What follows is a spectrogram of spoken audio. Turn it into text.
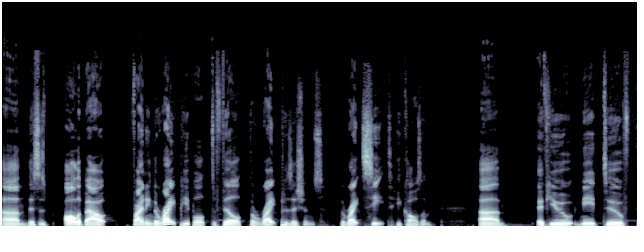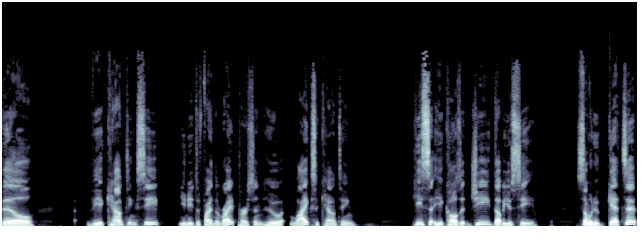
Um, this is all about finding the right people to fill the right positions, the right seat, he calls them. Um, if you need to fill the accounting seat, you need to find the right person who likes accounting. He sa- he calls it GWC, someone who gets it,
